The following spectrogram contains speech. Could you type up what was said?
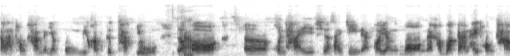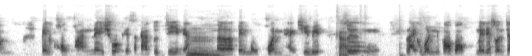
ตลาดทองคำเนี่ยยังคงมีความคึกคักอยู่ แล้วก็เอ่อคนไทยเชื้อสายจีนเนี่ยก็ยังมองนะครับว่าการให้ทองคำเป็นของขวัญในช่วงเทศกาลตรุษจีนเนี่ยอืมเออเป็นมงคลแห่งชีวิตครับซึ่งหลายคนก็บอกไม่ได้สนใจ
